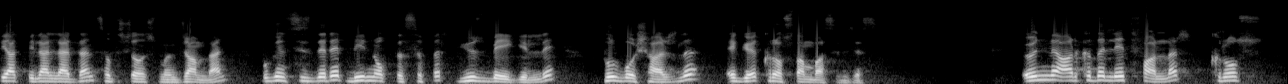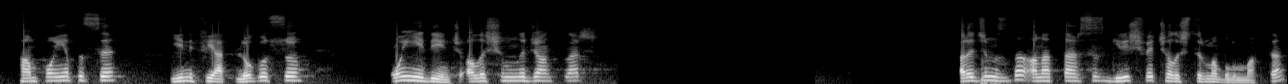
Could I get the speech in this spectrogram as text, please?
fiyat bilenlerden satış danışmanı Can ben. Bugün sizlere 1.0 100 beygirli turbo şarjlı Egea Cross'tan bahsedeceğiz. Ön ve arkada led farlar, Cross tampon yapısı, yeni Fiat logosu, 17 inç alaşımlı jantlar. Aracımızda anahtarsız giriş ve çalıştırma bulunmakta.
